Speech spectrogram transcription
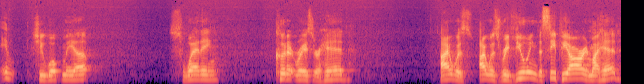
it, She woke me up, sweating, couldn't raise her head. I was, I was reviewing the CPR in my head.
